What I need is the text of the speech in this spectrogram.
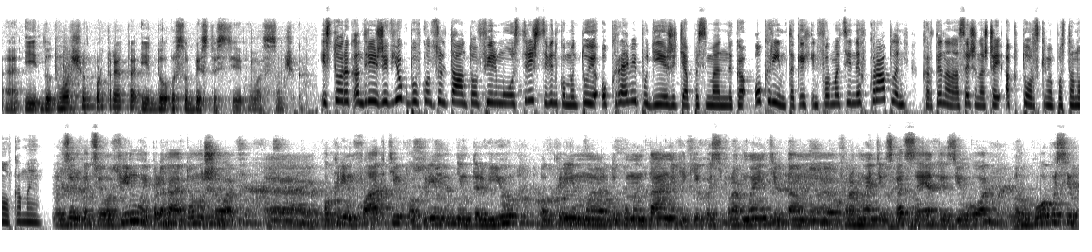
е, і до творчого портрета, і до особистості Олеся Самчука. Історик Андрій Жив'юк був консультантом фільму у стрічці. Він коментує окремі події життя письменника. Окрім таких інформаційних вкраплень, картина насичена ще й акторськими постановками. Родзинка цього фільму і полягає в тому, що е, окрім фактів, окрім інтерв'ю, окрім е, документальних якихось фрагментів, там е, фрагментів з газети, з його рукописів,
